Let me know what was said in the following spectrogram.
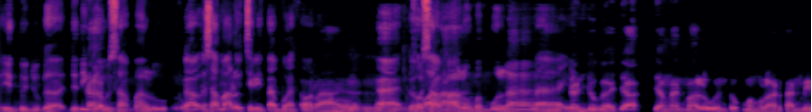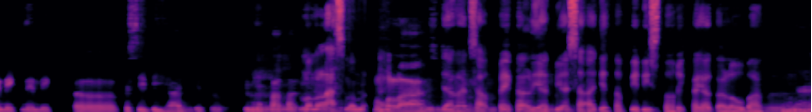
itu Hmm. juga jadi Dan- gak usah malu Nggak usah malu cerita buat orang. Hmm. eh, gak ke usah orang. malu memulai Nah, dan itu. juga ja- jangan malu untuk mengeluarkan mimik-mimik eh, kesedihan gitu di muka Hmm, kalian memelas, mem- memelas jangan sampai kalian biasa aja tapi di story kayak galau banget Nah,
